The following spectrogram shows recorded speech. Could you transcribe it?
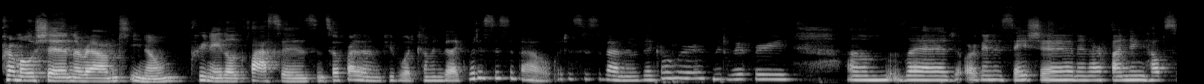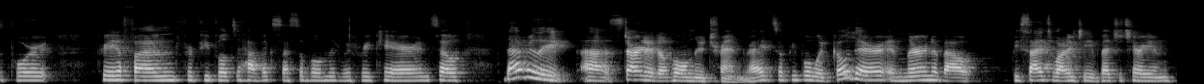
promotion around, you know, prenatal classes and so forth. And people would come and be like, what is this about? What is this about? And they would be like, oh, we're a midwifery um, led organization and our funding helps support, create a fund for people to have accessible midwifery care. And so that really uh, started a whole new trend, right? So people would go there and learn about, besides wanting to eat vegetarian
